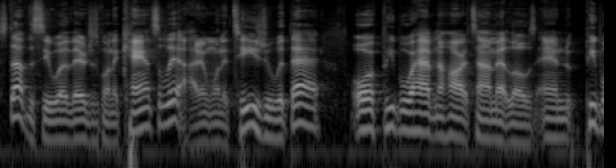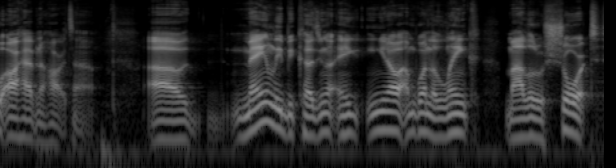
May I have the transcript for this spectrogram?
stuff to see whether they're just going to cancel it. I didn't want to tease you with that, or people were having a hard time at Lowe's, and people are having a hard time. Uh, mainly because you know, and, you know, I'm going to link my little short.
